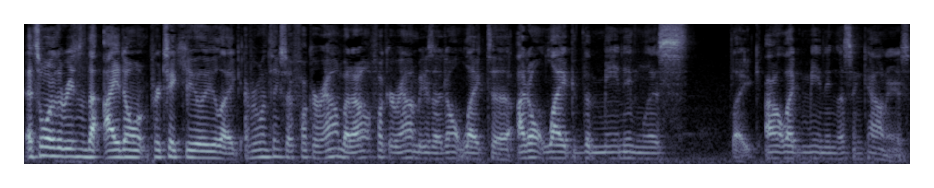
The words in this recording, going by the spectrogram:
that's one of the reasons that I don't particularly like. Everyone thinks I fuck around, but I don't fuck around because I don't like to. I don't like the meaningless. Like I don't like meaningless encounters.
